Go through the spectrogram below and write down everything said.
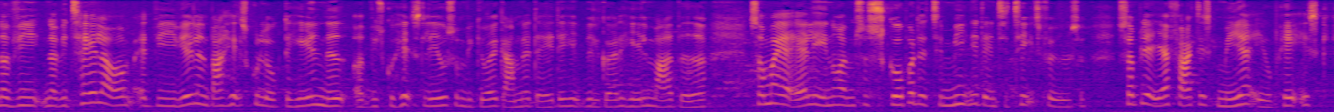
Når vi, når vi taler om, at vi i virkeligheden bare helst skulle lukke det hele ned, og vi skulle helst leve, som vi gjorde i gamle dage, det ville gøre det hele meget bedre, så må jeg ærligt indrømme, så skubber det til min identitetsfølelse. Så bliver jeg faktisk mere europæisk.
